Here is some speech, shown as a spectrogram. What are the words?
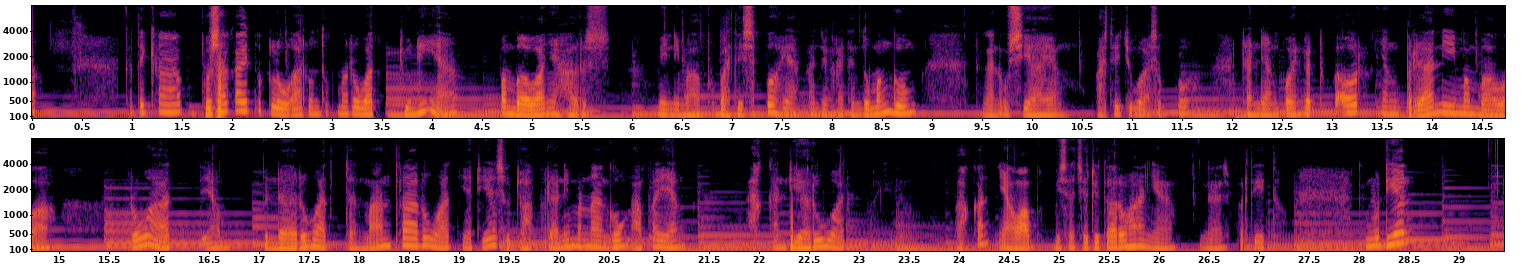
ketika pusaka itu keluar untuk meruat dunia pembawanya harus minimal bupati sepuh ya Kanjeng Raden Tumenggung dengan usia yang pasti juga sepuh. Dan yang poin kedua orang yang berani membawa ruat yang benda ruat dan mantra ruat ya dia sudah berani menanggung apa yang akan dia ruat bahkan nyawa pun bisa jadi taruhannya nah seperti itu. Kemudian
